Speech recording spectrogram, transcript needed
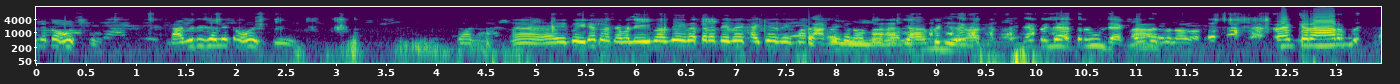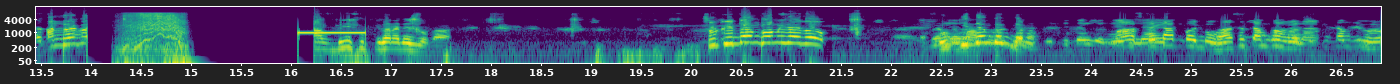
হলে তো হচ্ছে। ডায়াবেটিস হলে তো হচ্ছে। হ্যাঁ এটা তো আছে বলে এই এবার তারা দেবে খাইতে আছে আসে তো না ছুটির দাম কমে যাইব। ছুটির দাম কমবে কেন? মাছের দাম কমবো মাছের দাম কমবে না। দাম জি হলো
